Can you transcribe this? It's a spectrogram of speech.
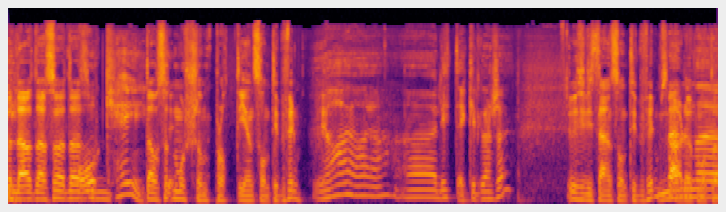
Men det er, det er, også, det er, okay. det er også et morsomt plott i en sånn type film. Ja, ja, ja. Uh, litt ekkelt, kanskje. Hvis, hvis det er en sånn type film, så er det på en måte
